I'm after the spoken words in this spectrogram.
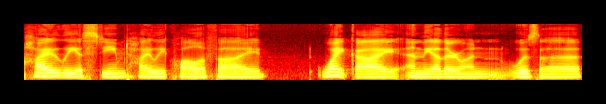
highly esteemed, highly qualified white guy, and the other one was a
